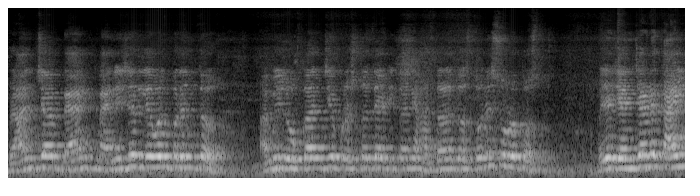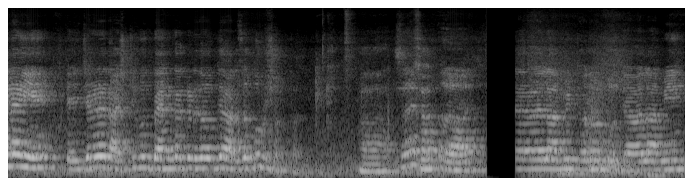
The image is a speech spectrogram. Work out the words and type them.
ब्रांचच्या बँक मॅनेजर लेवलपर्यंत आम्ही लोकांचे प्रश्न त्या ठिकाणी हाताळत असतो आणि सोडत असतो. म्हणजे ज्यांच्याकडे काही नाहीये त्यांच्याकडे राष्ट्रीयकृत बँकाकडे जाऊन ते अर्ज करू शकतात. त्यावेळेला आम्ही ठरवतो त्यावेळेला आम्ही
